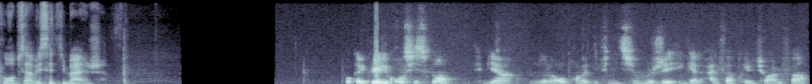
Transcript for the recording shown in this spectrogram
pour observer cette image. Pour calculer le grossissement, eh bien, nous allons reprendre la définition G égale alpha prime sur alpha.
